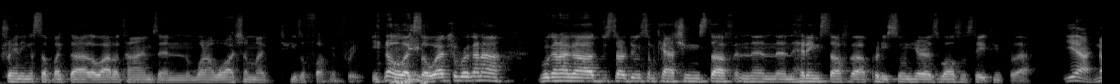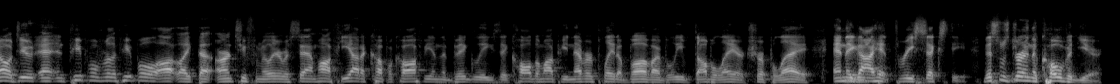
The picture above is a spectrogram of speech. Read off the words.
training and stuff like that a lot of times. And when I watch him, like he's a fucking freak, you know. Like so, actually, we're gonna we're gonna uh, start doing some catching stuff and then and hitting stuff uh, pretty soon here as well. So stay tuned for that. Yeah, no, dude, and, and people for the people uh, like that aren't too familiar with Sam Huff, he had a cup of coffee in the big leagues. They called him up. He never played above, I believe, Double A or Triple A, and the Mhm. guy hit 360. This was during the COVID year.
